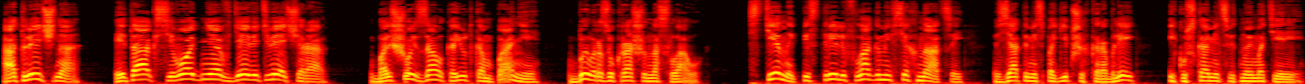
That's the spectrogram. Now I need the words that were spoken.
«Отлично! Итак, сегодня в девять вечера!» Большой зал кают-компании был разукрашен на славу. Стены пестрели флагами всех наций, взятыми с погибших кораблей и кусками цветной материи.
